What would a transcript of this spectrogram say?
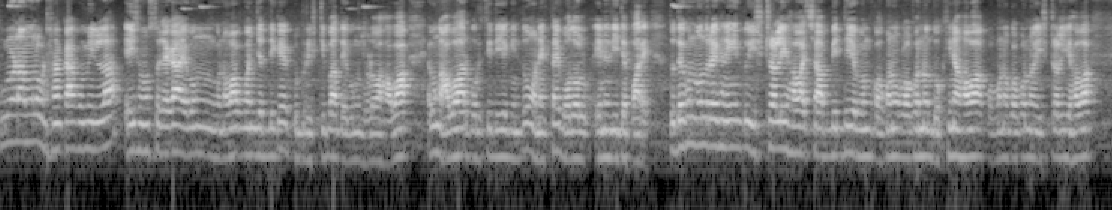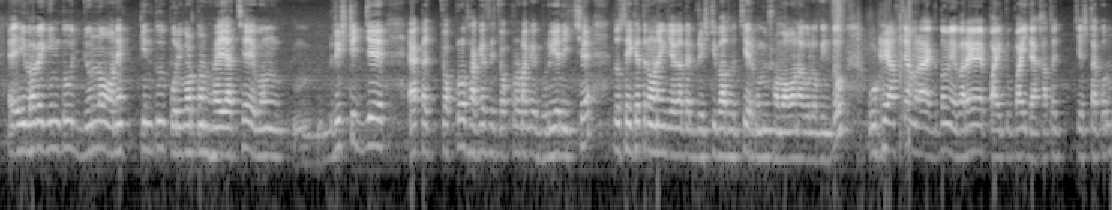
তুলনামূলক ঢাকা, কুমিল্লা, এই সমস্ত জায়গা এবং নবাবগঞ্জের দিকে একটু বৃষ্টিপাত এবং ঝোড়ো হাওয়া এবং আবহাওয়ার পরিস্থিতি কিন্তু অনেকটাই বদল এনে দিতে পারে। তো দেখুন বন্ধুরা, এখানে কিন্তু ইস্ট্রালি হাওয়ার চাপ বৃদ্ধি এবং কখনো কখনো দক্ষিণা হাওয়া, কখনো কখনো ইস্ট্রালি হাওয়া এইভাবে কিন্তু জন্য অনেক কিন্তু পরিবর্তন হয়ে যাচ্ছে এবং বৃষ্টির যে একটা চক্র থাকে, সেই চক্রটাকে ঘুরিয়ে দিচ্ছে। তো সেই ক্ষেত্রে অনেক জায়গাতে বৃষ্টিপাত হচ্ছে, এরকমই সম্ভাবনাগুলো কিন্তু উঠে আসছে। আমরা একদম এবারে পাই টু পাই দেখাতে চেষ্টা করব।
